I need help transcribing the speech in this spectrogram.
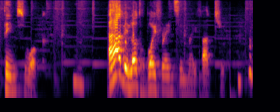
things work. Hmm. I have a lot of boyfriends in my factory.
